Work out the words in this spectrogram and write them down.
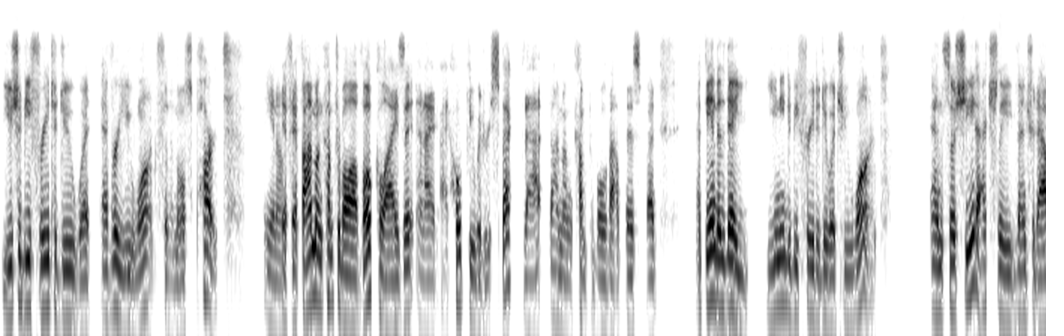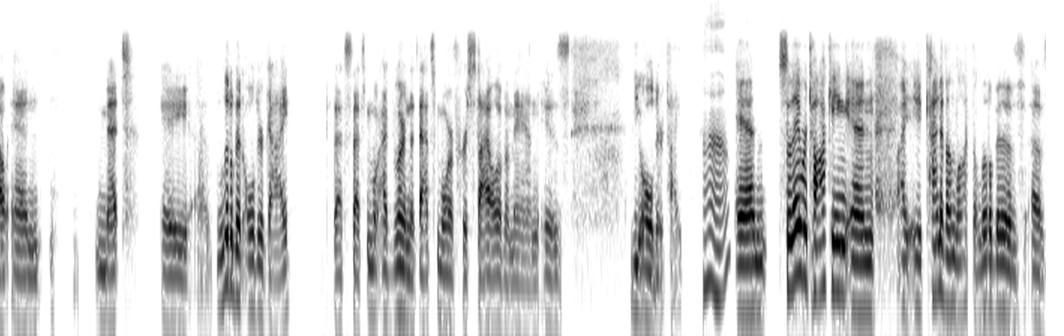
You should be free to do whatever you want for the most part. You know, if, if I'm uncomfortable, I'll vocalize it and I, I hope you would respect that. I'm uncomfortable about this, but at the end of the day, you need to be free to do what you want. And so she had actually ventured out and met a, a little bit older guy. That's that's more. I've learned that that's more of her style of a man is the older type. Uh-huh. And so they were talking, and I, it kind of unlocked a little bit of, of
